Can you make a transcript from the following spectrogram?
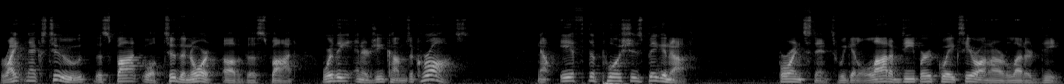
right next to the spot, well, to the north of the spot where the energy comes across. Now, if the push is big enough, for instance, we get a lot of deep earthquakes here on our letter D,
